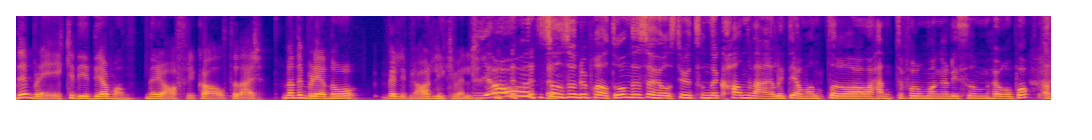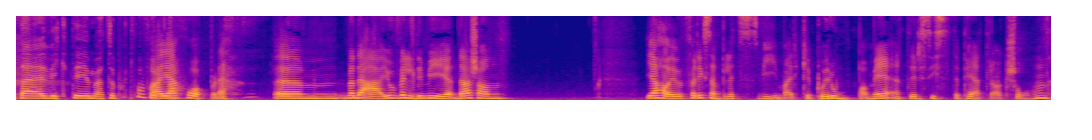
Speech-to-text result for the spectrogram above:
det ble ikke de diamantene i Afrika og alt det der. Men det ble noe veldig bra likevel. Ja, og sånn som du prater om det, så høres det ut som det kan være litt diamanter å hente for mange av de som hører på. At det er et viktig møtepunkt for folk. Nei, jeg håper det. Um, men det er jo veldig mye Det er sånn Jeg har jo f.eks. et svimerke på rumpa mi etter siste P3-aksjonen.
